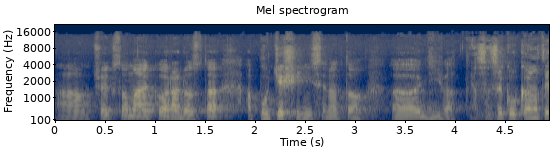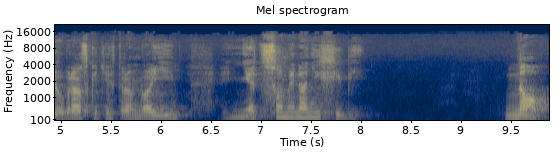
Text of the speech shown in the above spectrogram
a člověk z toho má jako radost a, a potěšení se na to uh, dívat. Já jsem se koukal na ty obrázky těch tramvají, něco mi na nich chybí. No,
